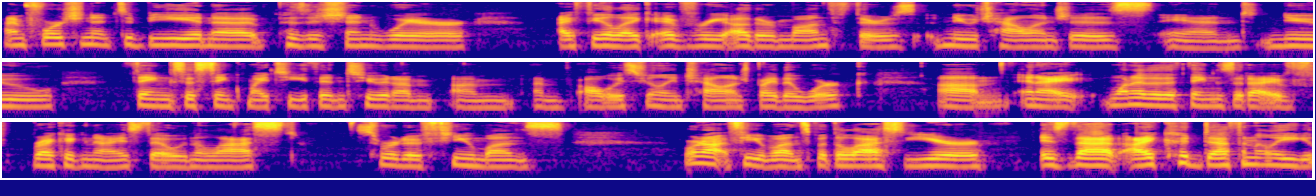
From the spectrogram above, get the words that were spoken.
I'm fortunate to be in a position where I feel like every other month there's new challenges and new things to sink my teeth into, and I'm I'm I'm always feeling challenged by the work. Um, and I one of the things that I've recognized though in the last sort of few months, or not few months, but the last year, is that I could definitely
